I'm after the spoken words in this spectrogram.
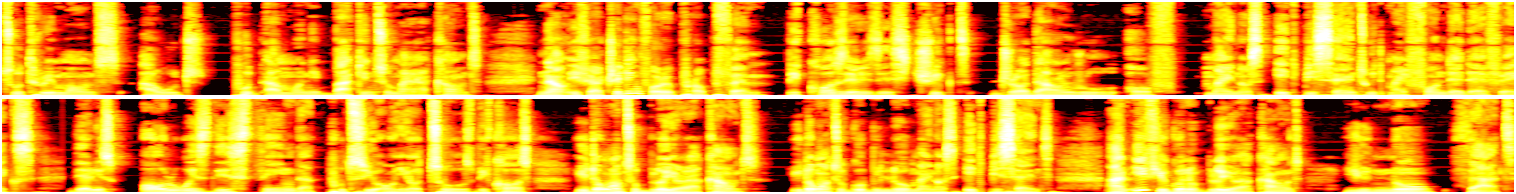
two, three months, I would put that money back into my account. Now, if you are trading for a prop firm, because there is a strict drawdown rule of minus 8% with my funded FX, there is always this thing that puts you on your toes because you don't want to blow your account. You don't want to go below minus 8%. And if you're going to blow your account, you know that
